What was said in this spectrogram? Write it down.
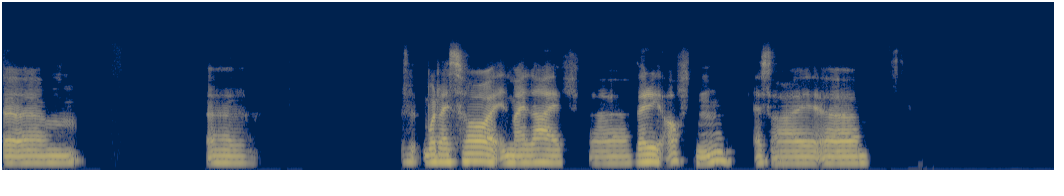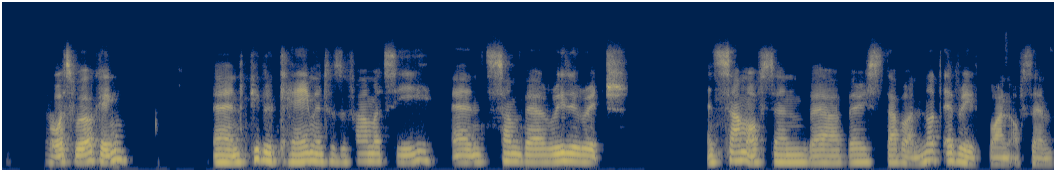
um, uh, what I saw in my life uh, very often as I um was working, and people came into the pharmacy, and some were really rich, and some of them were very stubborn. Not every one of them,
